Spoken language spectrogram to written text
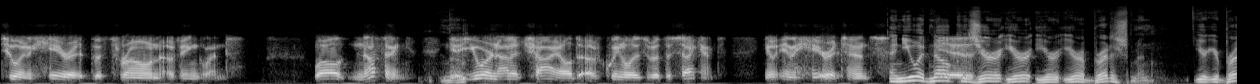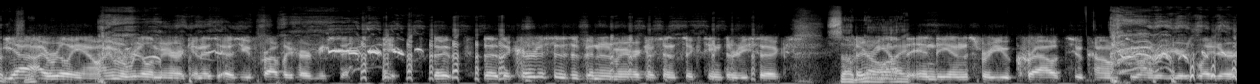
to inherit the throne of England? Well, nothing. No. You, you are not a child of Queen Elizabeth II. You know, inheritance. And you would know because you're you're you're you're a Britishman. You're you're British. Yeah, I really am. I'm a real American, as, as you've probably heard me say. the, the, the Curtises have been in America since 1636, so no, out I the Indians for you Krauts who come 200 years later.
